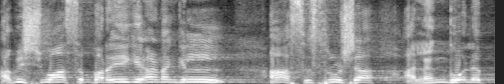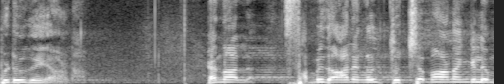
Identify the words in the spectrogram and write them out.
അവിശ്വാസം പറയുകയാണെങ്കിൽ ആ ശുശ്രൂഷ അലങ്കോലപ്പെടുകയാണ്. എന്നാൽ സംവിധാനങ്ങൾ തുച്ഛമാണെങ്കിലും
